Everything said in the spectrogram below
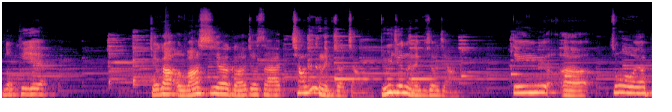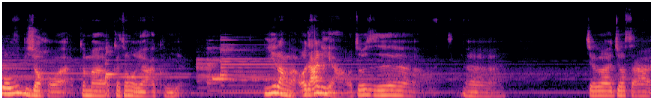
侬可以就讲后防线个搿叫啥，抢球能力比较强，传球能力比较强，对于呃中后腰保护比较好个，葛末搿种后腰也可以。伊朗啊、澳大利亚或者是呃。这个叫啥？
